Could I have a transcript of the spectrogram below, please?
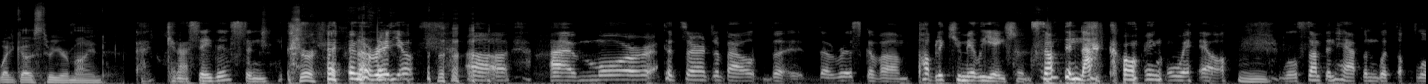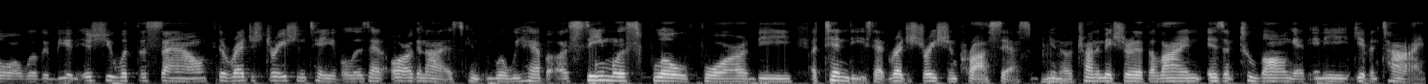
what goes through your mind? Can I say this? And Sure. in the radio, uh, I'm more concerned about the the risk of um, public humiliation. Something not going well. Will something happen with the floor? Will there be an issue with the sound? The registration table is that organized? Can will we have a seamless flow for the attendees? That registration process. You know, trying to make sure that the line isn't too long at any given time.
